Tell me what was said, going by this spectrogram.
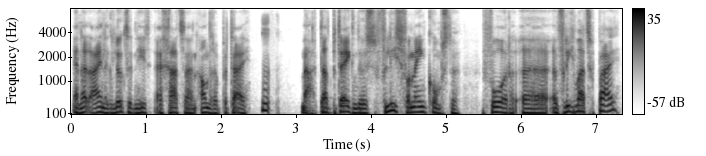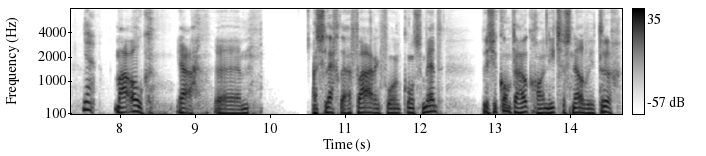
en uiteindelijk lukt het niet en gaat ze naar een andere partij. Nou, dat betekent dus verlies van inkomsten voor uh, een vliegmaatschappij. Ja. Maar ook ja, um, een slechte ervaring voor een consument. Dus je komt daar ook gewoon niet zo snel weer terug.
